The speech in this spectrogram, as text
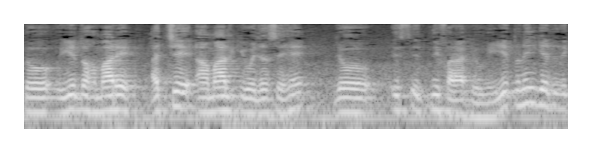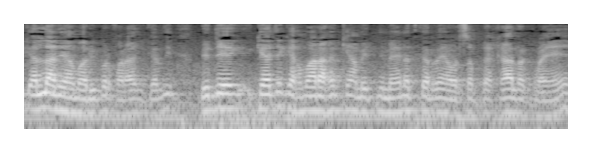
تو یہ تو ہمارے اچھے اعمال کی وجہ سے ہے جو اس اتنی فراہی ہو گئی۔ یہ تو نہیں کہتے تھے کہ اللہ نے ہمارے اوپر فراہم کر دی، یہ کہتے کہ ہمارا حق ہے، ہم اتنی محنت کر رہے ہیں اور سب کا خیال رکھ رہے ہیں،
